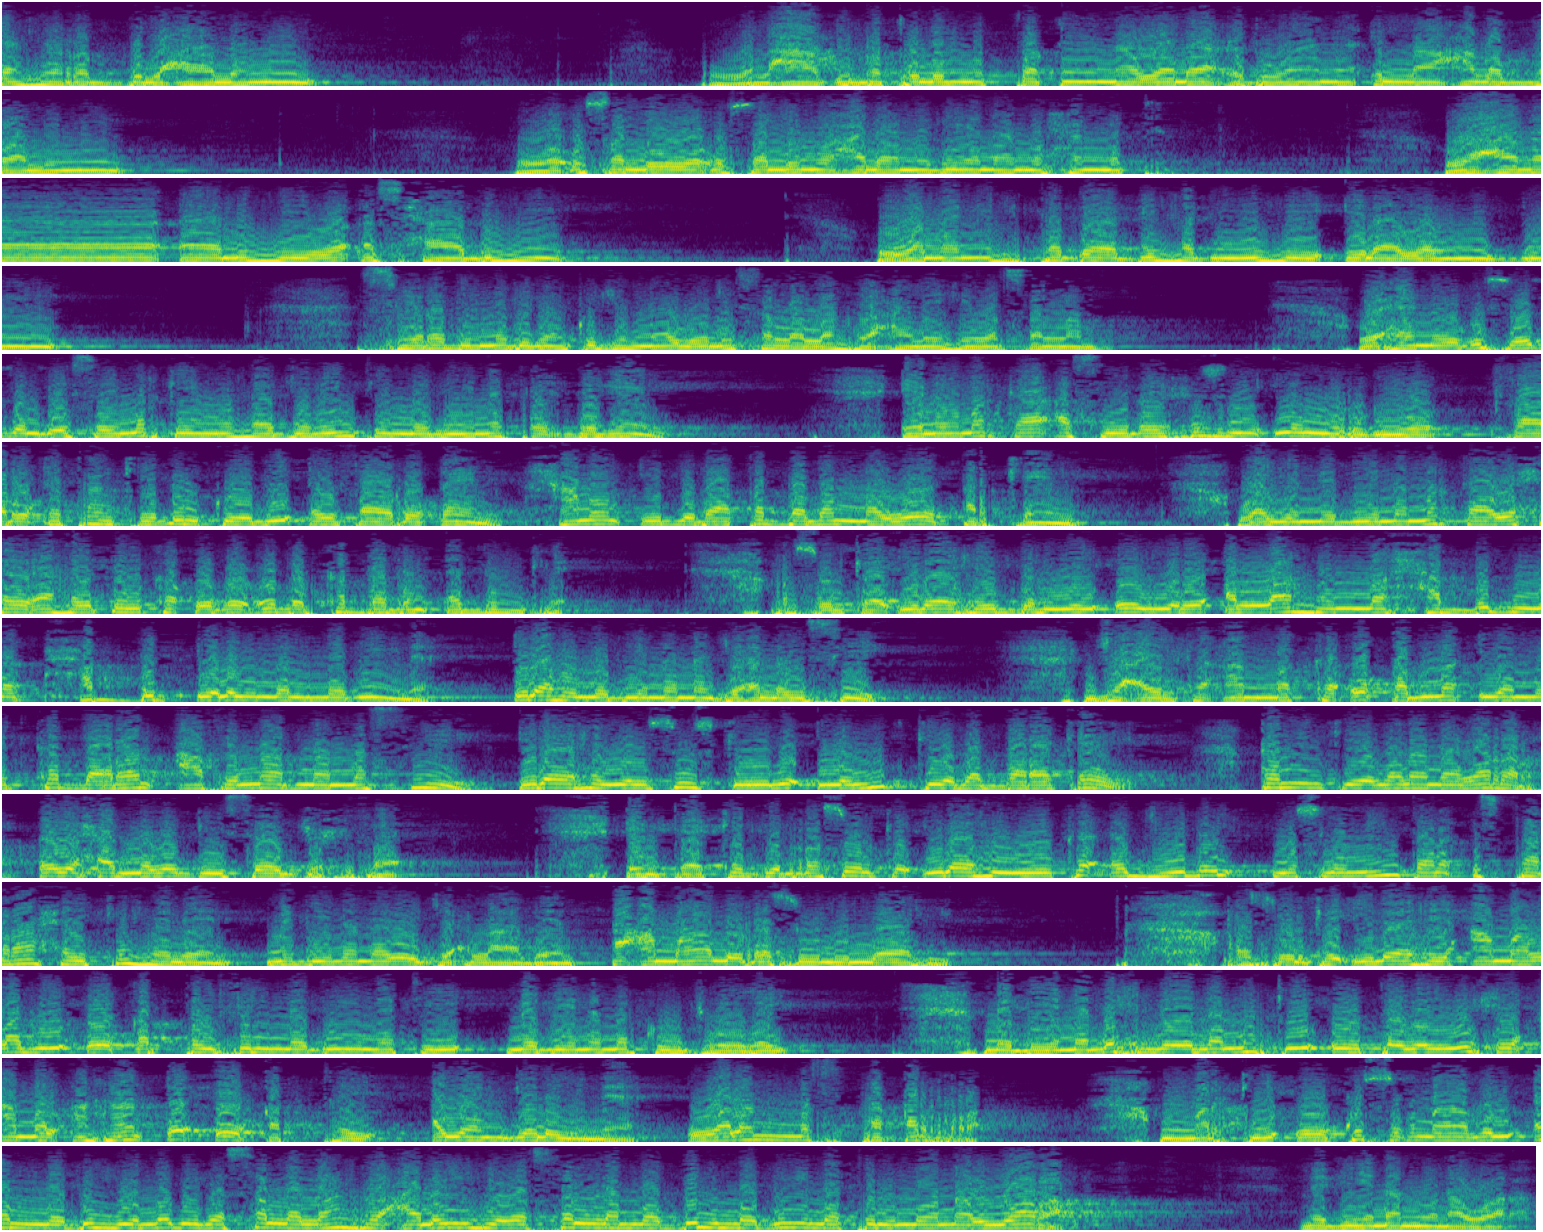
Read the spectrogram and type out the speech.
لله رب العالمين والعاقبة للمتقين ولا عدوان إلا على الظالمين وأصلي وأسلم على نبينا محمد وعلى آله وأصحابه ومن اهتدى بهديه إلى يوم الدين siiradii nebigan ku jirnaa weli sala allahu calayhi wasalam waxaana ugu soo dambaysay markii muhaajiriintii madiine degeen inuu markaa asiibay xusni iyo murugyo faaruqitaankii dhulkoodii ay faaruqeen xanuun iyo dhibaato badanna way arkeen. Waayo madiine markaa waxay ahayd dhulka ugu cudur ka badan adduunka. Rasuulkaa ilaahay baryey oo yidhi allaahumma xabibna xabib ilayna almadiina ilaahay madiinana jeclaysii jacaylka aan maka u qabna iyo mid ka daran caafimaadna na sii suuskeeda iyo mudkeeda barakee qaninkeedana naga rar oo waxaad naga geysaa juxfa intaa kadib rasuulka ilaahay wuu ka ajiibay muslimiintana istiraaxay ka heleen madiinana way jeclaadeen acmaalu rasuuliillaahi rasuulka ilaahay camaladii uu qabtay fi lmadiinati madiine markuu joogay madiine dhexdeeda markii uu tegay wixii camal ahaan ee uu qabtay ayaan gelaynaa walama istaqara markii uu ku sugnaaday annabiyu nebiga sala allahu calayhi wasalam bilmadiinati almunawara madiina munawara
